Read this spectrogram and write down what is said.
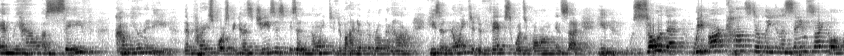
and we have a safe community that prays for us because Jesus is anointed to bind up the broken heart. He's anointed to fix what's wrong inside. He, so that we aren't constantly in the same cycle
